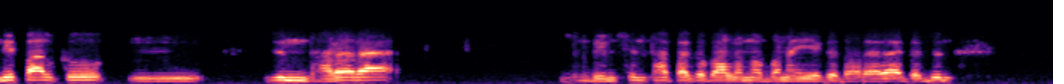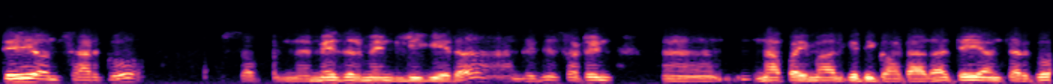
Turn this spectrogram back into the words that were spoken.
नेपालको जुन धरहरा जुन भीमसेन थापाको पालामा बनाइएको धरहराको जुन त्यही अनुसारको सब मेजरमेन्ट लिगेर हामीले चाहिँ सर्टेन नापाइमा अलिकति घटाएर त्यही अनुसारको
